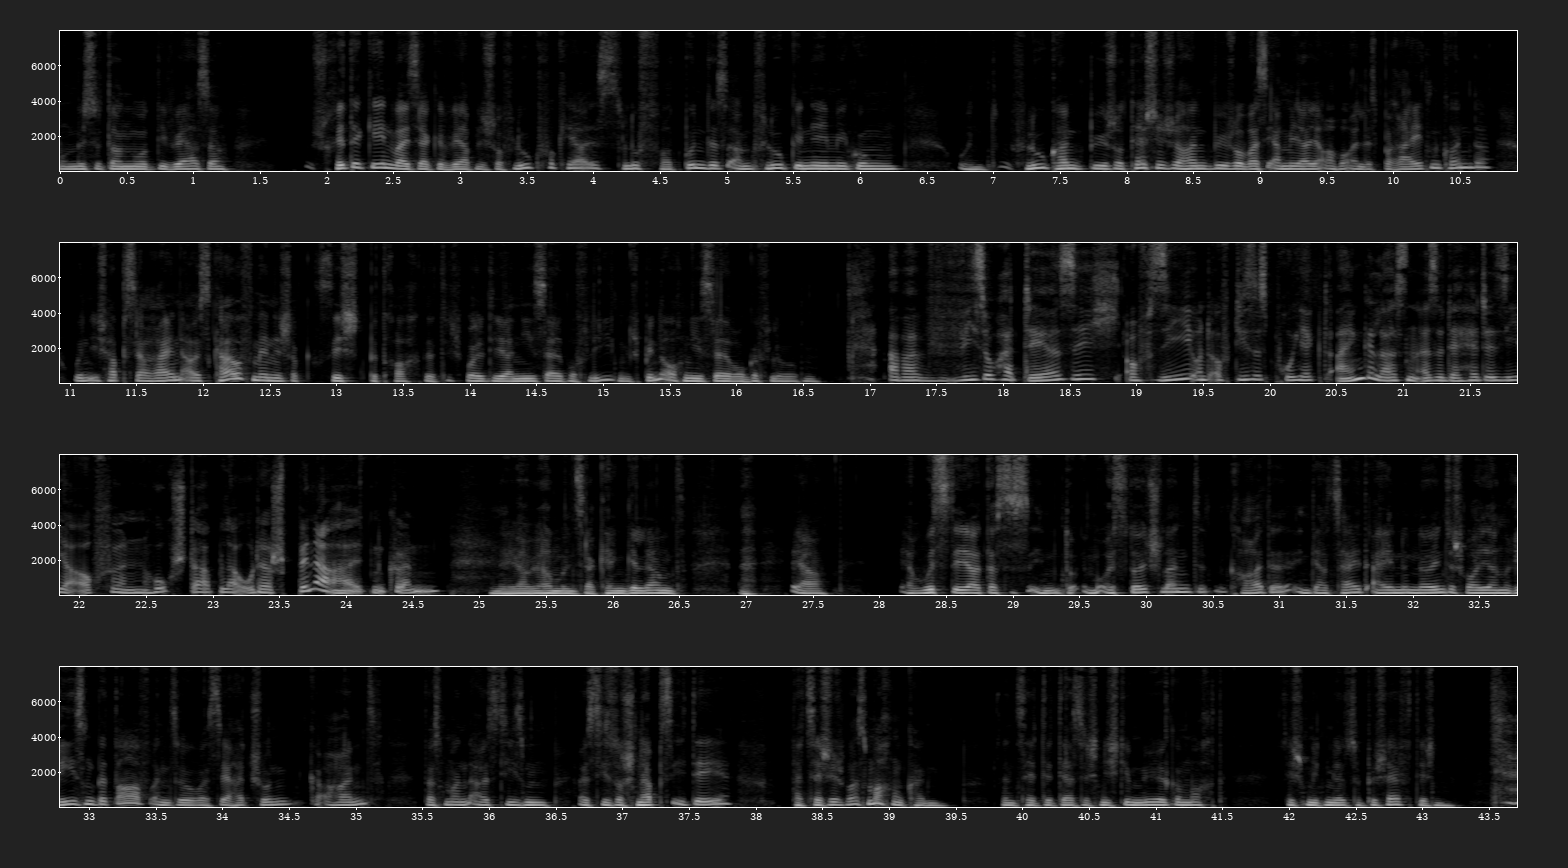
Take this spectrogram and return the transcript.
Man müsse dann nur diverse Schritte gehen, weil es ja gewerblicher Flugverkehr ist, Luftfahrtbundesamt, Fluggenehmigungen und Flughandbücher, technische Handbücher, was er mir ja aber alles bereiten konnte. Und ich habe es ja rein aus kaufmännischer Sicht betrachtet. Ich wollte ja nie selber fliegen. Ich bin auch nie selber geflogen. Aber wieso hat der sich auf Sie und auf dieses Projekt eingelassen? Also der hätte Sie ja auch für einen Hochstapler oder Spinner halten können. Naja, wir haben uns ja kennengelernt. Er er wusste ja, dass es im, im Ostdeutschland gerade in der Zeit 91 war ja ein Riesenbedarf an sowas. Er hat schon geahnt, dass man aus, diesem, aus dieser Schnapsidee tatsächlich was machen kann. Sonst hätte der sich nicht die Mühe gemacht, sich mit mir zu beschäftigen.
